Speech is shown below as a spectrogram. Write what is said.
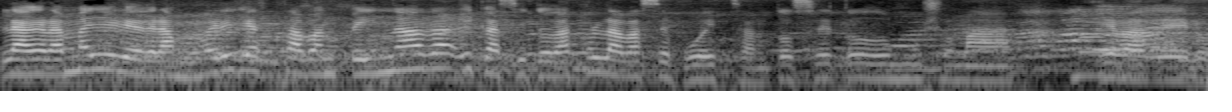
La gran mayoría de las mujeres ya estaban peinadas y casi todas con la base puesta, entonces todo es mucho más llevadero.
